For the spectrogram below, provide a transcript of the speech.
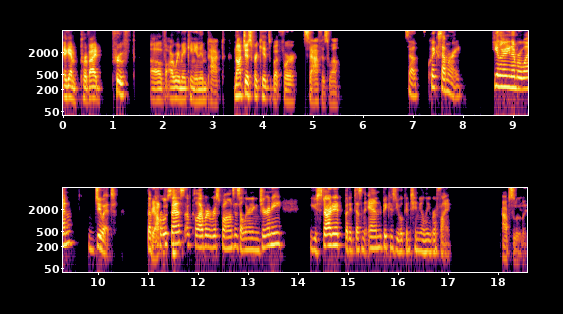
again provide proof of are we making an impact not just for kids but for staff as well so, quick summary key learning number one do it. The yeah. process of collaborative response is a learning journey. You start it, but it doesn't end because you will continually refine. Absolutely.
